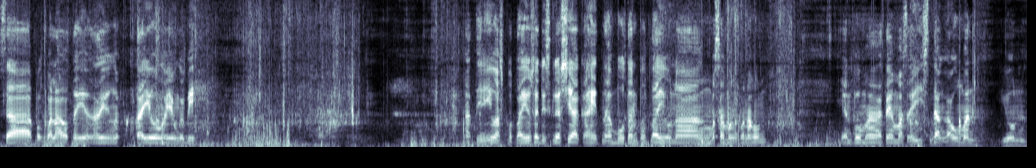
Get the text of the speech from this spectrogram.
sa pagbalaot na tayo, tayo ngayong gabi at iniwas po tayo sa disgrasya kahit naabutan po tayo ng masamang panahon. Yan po mga temas ay isdang auman. Yun.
